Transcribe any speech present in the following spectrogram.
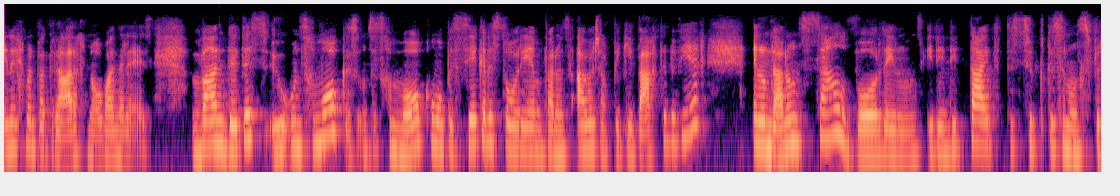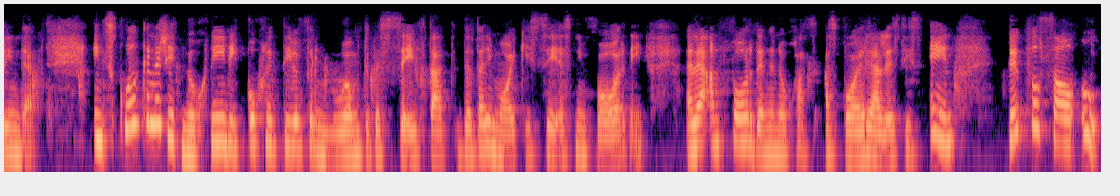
enigiemand wat regtig naby aan hulle is. Want dit is hoe ons gemaak is. Ons is gemaak om op 'n sekere stadium van ons ouers af bietjie weg te beweeg en om dan ons selfwaarde en ons identiteit te soek tussen ons vriende. En skoolkinders het nog nie die kognitiewe vermoë om te besef dat dit wat die maatjies sê is nie waar nie. Hulle aanvaar dinge nog as as baie realisties en dit wil sal o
